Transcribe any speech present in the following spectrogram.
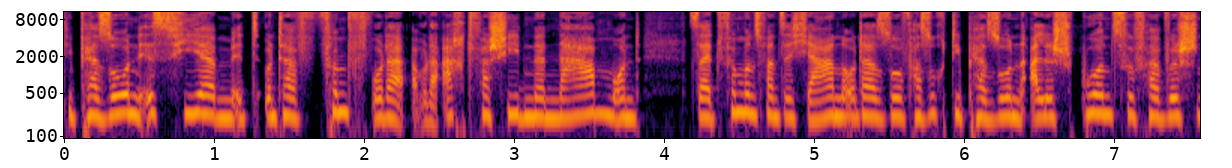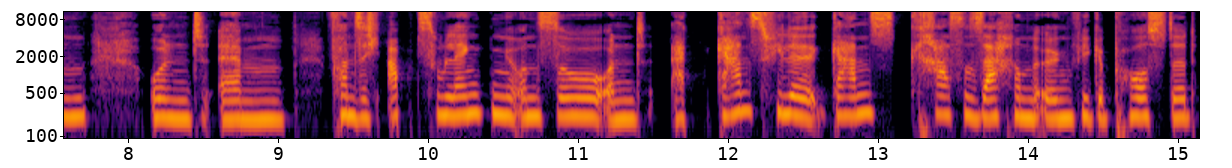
Die Person ist hier mit unter fünf oder, oder acht verschiedenen Namen und seit 25 Jahren oder so versucht die Person alle Spuren zu verwischen und ähm, von sich abzulenken und so und hat ganz viele ganz krasse Sachen irgendwie gepostet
